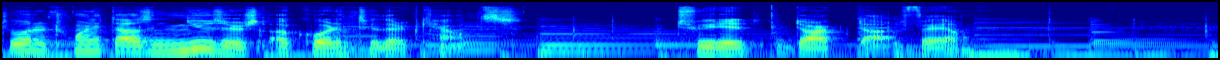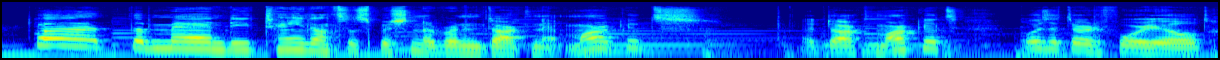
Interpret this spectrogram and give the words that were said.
220,000 users according to their counts. Tweeted Dark.fail. But the man detained on suspicion of running darknet markets, uh, dark markets, was a 34 year old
